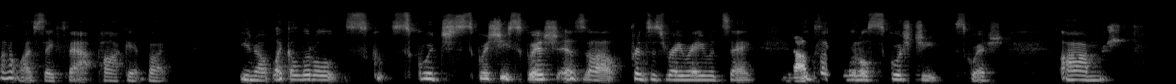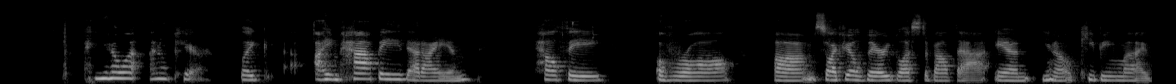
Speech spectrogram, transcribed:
I don't want to say fat pocket, but, you know, like a little squish, squishy squish, as uh, Princess Ray Ray would say. Yep. Looks like a little squishy squish. Um, and you know what? I don't care. Like, I'm happy that I am healthy overall. Um, so I feel very blessed about that. And, you know, keeping my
